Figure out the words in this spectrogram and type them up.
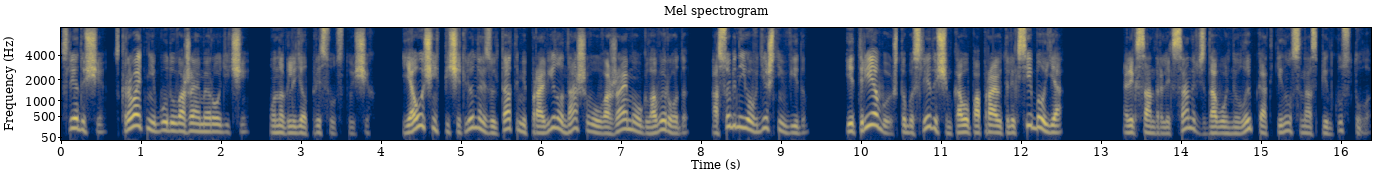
Следующее. Скрывать не буду, уважаемые родичи. Он оглядел присутствующих. Я очень впечатлен результатами правила нашего уважаемого главы рода, особенно его внешним видом. И требую, чтобы следующим, кого поправит Алексей, был я. Александр Александрович с довольной улыбкой откинулся на спинку стула.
